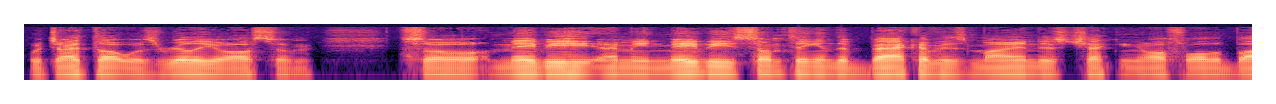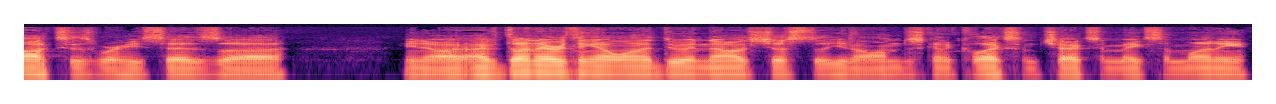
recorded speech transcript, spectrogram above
which I thought was really awesome. So maybe, I mean, maybe something in the back of his mind is checking off all the boxes where he says, uh, you know, I, have done everything I want to do, and now it's just, you know, I'm just going to collect some checks and make some money,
